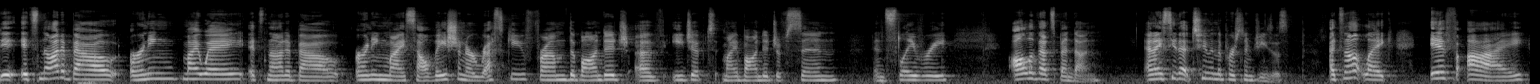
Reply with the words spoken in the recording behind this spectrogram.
it's not about earning my way. It's not about earning my salvation or rescue from the bondage of Egypt, my bondage of sin and slavery. All of that's been done. And I see that too in the person of Jesus. It's not like if I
